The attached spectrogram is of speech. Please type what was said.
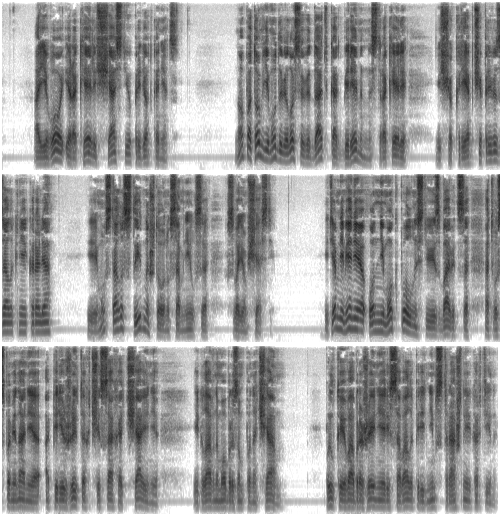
а его и Ракели счастью придет конец. Но потом ему довелось увидать, как беременность Ракели еще крепче привязала к ней короля, и ему стало стыдно, что он усомнился в своем счастье. И тем не менее он не мог полностью избавиться от воспоминания о пережитых часах отчаяния, и главным образом по ночам. Пылкое воображение рисовало перед ним страшные картины.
